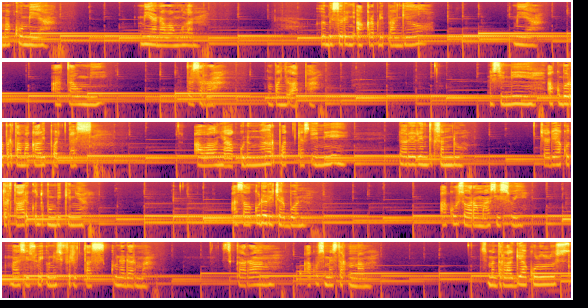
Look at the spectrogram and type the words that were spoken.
Namaku Mia. Mia Nawangulan. Lebih sering akrab dipanggil Mia atau Mi. Terserah mau panggil apa. Di sini aku baru pertama kali podcast. Awalnya aku dengar podcast ini dari Rintik Sendu. Jadi aku tertarik untuk membikinnya. Asalku dari Cirebon. Aku seorang mahasiswi, mahasiswi Universitas Gunadarma. Sekarang aku semester 6. Sebentar lagi aku lulus.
